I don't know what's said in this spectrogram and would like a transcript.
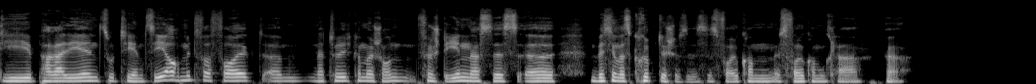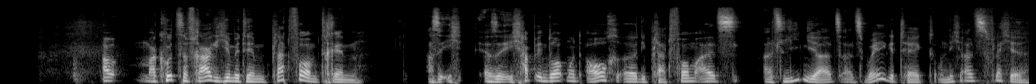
die Parallelen zu TMC auch mitverfolgt. Ähm, natürlich können wir schon verstehen, dass das äh, ein bisschen was Kryptisches ist. Ist vollkommen, ist vollkommen klar. Ja. Aber mal kurz eine Frage hier mit dem Plattformtrennen. Also ich, also ich habe in Dortmund auch äh, die Plattform als als Linie, als als Rail getaggt und nicht als Fläche.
